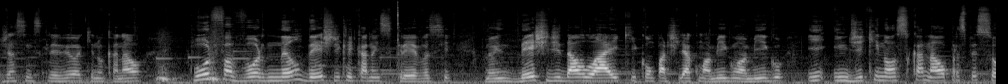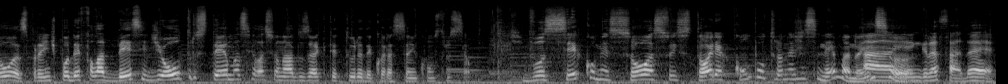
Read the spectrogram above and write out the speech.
já se inscreveu aqui no canal? Por favor, não deixe de clicar no inscreva-se, não deixe de dar o like, compartilhar com um amigo, um amigo e indique nosso canal para as pessoas, para a gente poder falar desse e de outros temas relacionados à arquitetura, decoração e construção. Você começou a sua história com poltronas de cinema, não é ah, isso? Ah, é engraçado, é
